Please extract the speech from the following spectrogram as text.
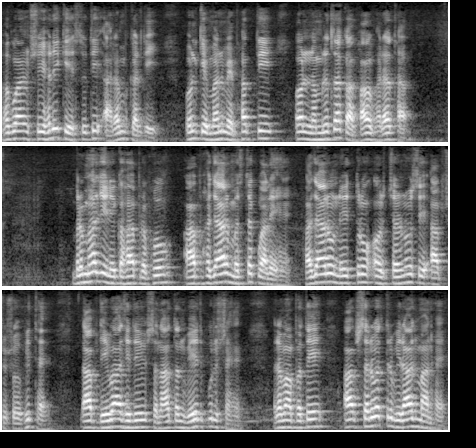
भगवान श्रीहरि की स्तुति आरंभ कर दी। उनके मन में भक्ति और नम्रता का भाव भरा था। ब्रह्मा जी ने कहा, प्रभु, आप हज़ार मस्तक वाले हैं। हज़ारों नेत्रों और चरणों से आप सुशोभित हैं। आप देवाधिदेव, सनातन वेद पुरुष हैं। रमापते, आप सर्वत्र विराजमान हैं।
